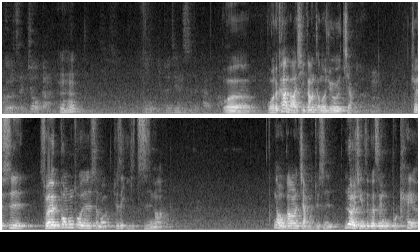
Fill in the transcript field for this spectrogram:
会有成就感。嗯哼。说你对这件事的看法？呃，我的看法其实刚讲到就有讲了。就是所谓的工作就是什么？就是已知嘛。那我刚刚讲的就是热情这个事情，我不 care，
